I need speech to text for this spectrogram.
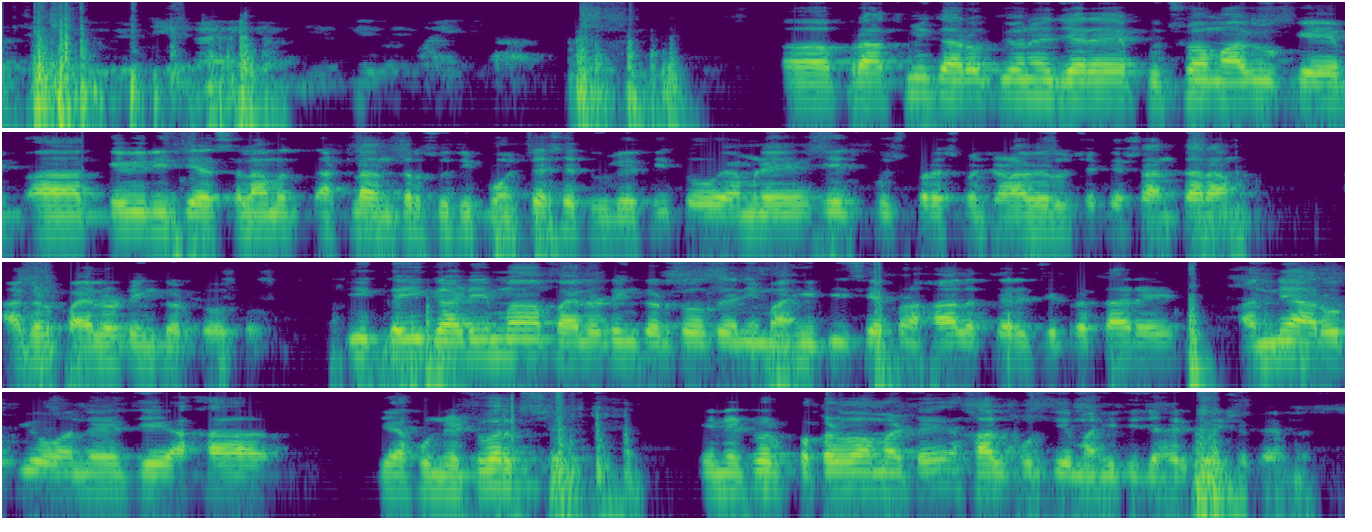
Thank એકલો પ્રાથમિક આરોપીઓને જ્યારે પૂછવામાં આવ્યું કે કેવી રીતે સલામત આટલા અંતર સુધી પહોંચ્યા છે ધૂલેથી, તો એમણે એ જ પૂછપરછમાં જણાવેલું છે કે શાંતારામ આગળ પાયલોટિંગ કરતો હતો. એ કઈ ગાડીમાં પાયલોટિંગ કરતો હતો એની માહિતી છે, પણ હાલ અત્યારે જે પ્રકારે અન્ય આરોપીઓ અને જે આખા, જે આખું નેટવર્ક છે, એ નેટવર્ક પકડવા માટે હાલ પૂરતી માહિતી જાહેર કરી શકાય એમ નથી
